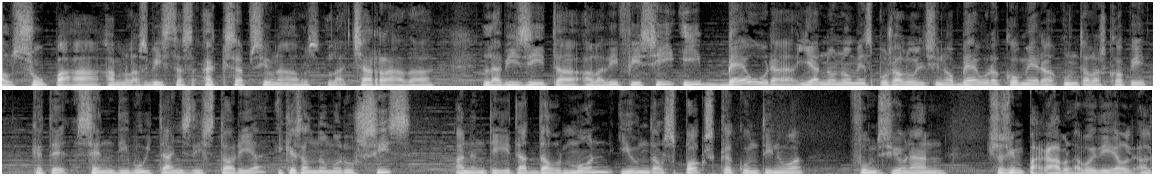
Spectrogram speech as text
el sopar amb les vistes excepcionals, la xerrada, la visita a l'edifici i veure, ja no només posar l'ull, sinó veure com era un telescopi que té 118 anys d'història i que és el número 6 en antiguitat del món i un dels pocs que continua funcionant. Això és impagable, vull dir, el, el,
